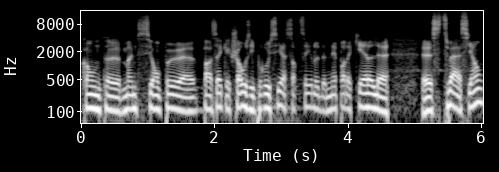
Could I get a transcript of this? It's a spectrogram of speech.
compte, euh, même si on peut euh, passer à quelque chose, il peut réussir à sortir de n'importe quelle situation.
